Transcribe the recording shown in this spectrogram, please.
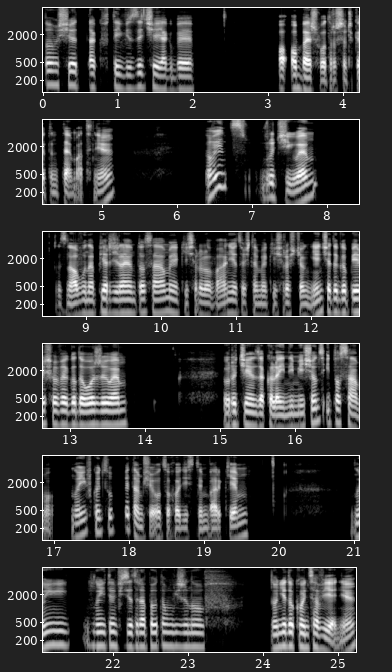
to się tak w tej wizycie jakby obeszło troszeczkę ten temat, nie? No więc wróciłem. Znowu napierdzielałem to samo, jakieś rolowanie, coś tam, jakieś rozciągnięcie tego piersiowego dołożyłem. Wróciłem za kolejny miesiąc i to samo. No i w końcu pytam się, o co chodzi z tym barkiem. No i, no i ten fizjoterapeuta mówi, że no, no nie do końca wie, nie?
